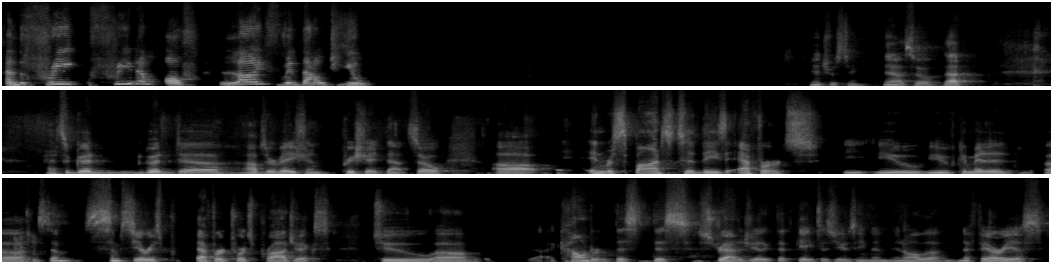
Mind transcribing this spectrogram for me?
and the free freedom of life without you. Interesting. Yeah. So that that's a good good uh, observation. Appreciate that. So, uh, in response to these efforts, you you've committed uh, some some serious effort towards projects to uh, counter this this strategy that Gates is using and, and all the nefarious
